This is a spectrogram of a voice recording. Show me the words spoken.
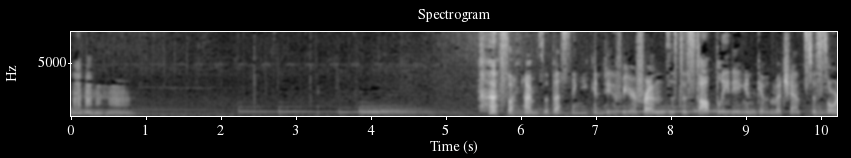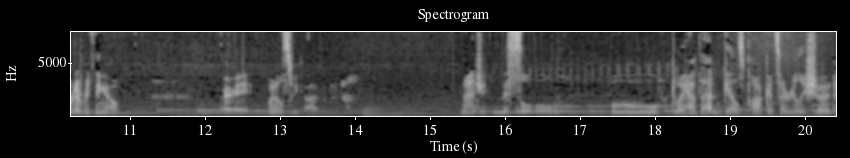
Hmm, hmm, hmm, Sometimes the best thing you can do for your friends is to stop bleeding and give them a chance to sort everything out. Alright, what else we got? Magic Missile. Ooh, do I have that in Gale's pockets? I really should.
